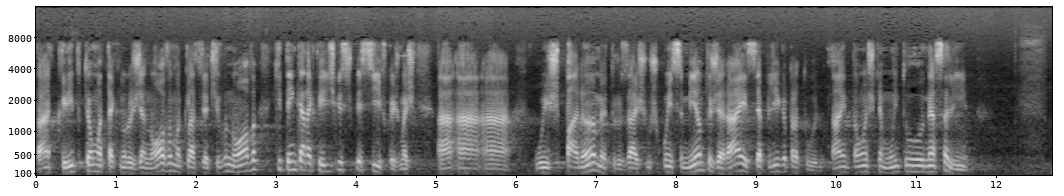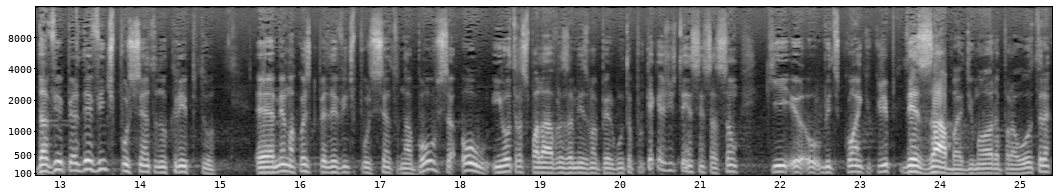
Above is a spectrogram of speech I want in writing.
Tá? Cripto é uma tecnologia nova, uma classe de ativo nova, que tem características específicas, mas a, a, a, os parâmetros, os conhecimentos gerais se aplicam para tudo. Tá? Então, acho que é muito nessa linha. Davi, perder 20% no cripto é a mesma coisa que perder 20% na bolsa? Ou, em outras palavras, a mesma pergunta: por que, que a gente tem a sensação que o Bitcoin, que o cripto desaba de uma hora para outra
